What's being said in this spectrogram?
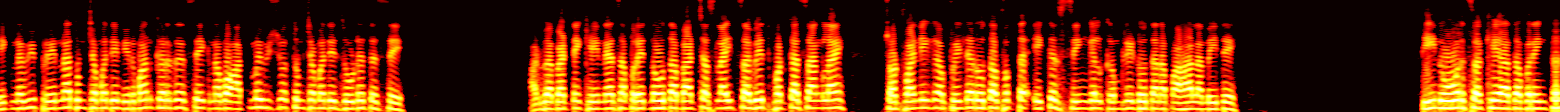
एक नवी प्रेरणा तुमच्यामध्ये निर्माण करत असते. एक नवा आत्मविश्वास तुमच्यामध्ये जोडत असते. आडव्या बॅटने खेळण्याचा प्रयत्न होता. बॅटच्या स्लाईडचा वेध फटका चांगला आहे. शॉर्ट फाइंडिंगला फिल्डर होता. फक्त एकच सिंगल कंप्लीट होताना पाहायला मिळते. तीन ओव्हरचा खेळ आतापर्यंत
